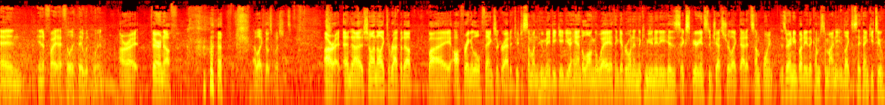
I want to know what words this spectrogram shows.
and in a fight, I feel like they would win. All right, fair enough. I like those questions. All right, and uh, Sean, I like to wrap it up by offering a little thanks or gratitude to someone who maybe gave you a hand along the way. I think everyone in the community has experienced a gesture like that at some point. Is there anybody that comes to mind that you'd like to say thank you to?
